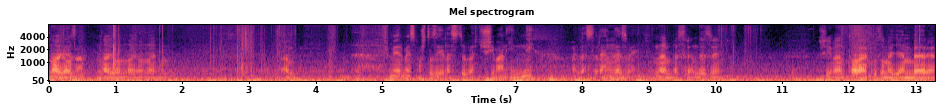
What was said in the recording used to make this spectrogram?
Nagyon, érzem. nagyon, nagyon, nagyon. Nem, És miért mész most az élesztőbe? Simán inni? Vagy lesz a rendezvény? Nem lesz rendezvény. Simán találkozom egy emberrel.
